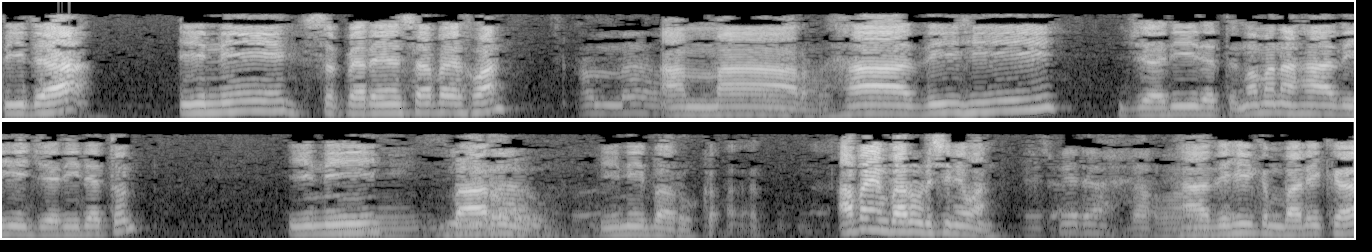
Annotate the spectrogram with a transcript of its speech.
Tidak, ini sepedanya siapa, ikhwan? Ammar. Ammar. Hadhihi jadidatun. Ma mana hadhihi jadidatun? Ini baru. Ini baru. Apa yang baru di sini, Wan? Sepeda. Hadhihi kembali ke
